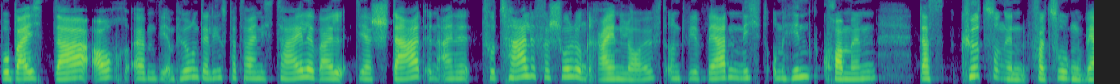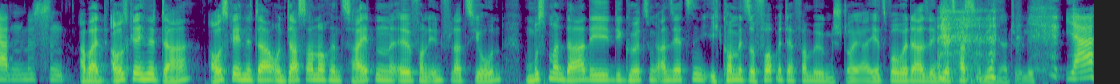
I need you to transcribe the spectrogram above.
Wobei ich da auch ähm, die Empörung der Linkspartei nicht teile, weil der Staat in eine totale Verschuldung reinläuft und wir werden nicht umhin kommen, dass Kürzungen vollzogen werden müssen. Aber ausgerechnet da, ausgerechnet da und das auch noch in Zeiten äh, von Inflation, muss man da die, die Kürzung ansetzen? Ich komme jetzt sofort mit der Vermögensteuer. Jetzt, wo wir da sind, jetzt hast du mich natürlich. ja,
